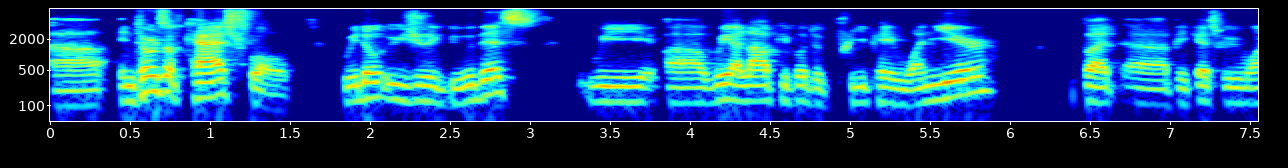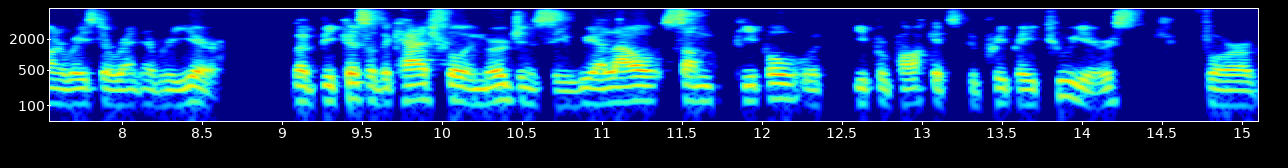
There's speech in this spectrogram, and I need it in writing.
Uh, in terms of cash flow, we don't usually do this. We uh, we allow people to prepay one year, but uh, because we want to raise the rent every year. But because of the cash flow emergency, we allow some people with deeper pockets to prepay two years for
